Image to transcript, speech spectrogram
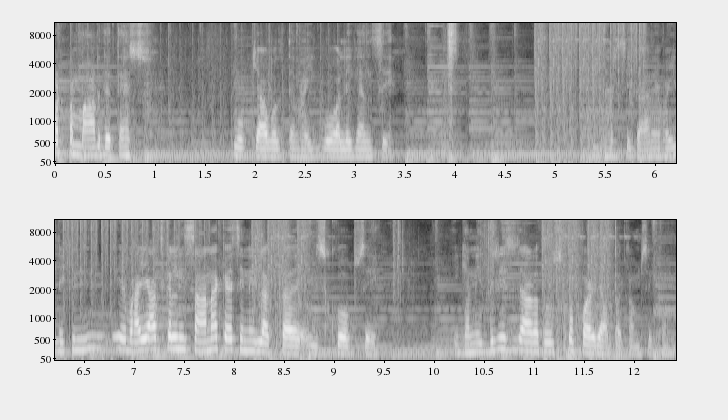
पट मार देते हैं। वो क्या बोलते हैं भाई, वो वाले गन से। इधर से जा रहे हैं भाई, लेकिन ये भाई आजकल निशाना कैसे नहीं लगता है स्कोप से? लेकिन इधर से जा रहा था, उसको पड़ जाता कम से कम।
